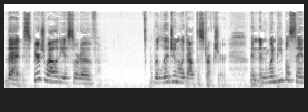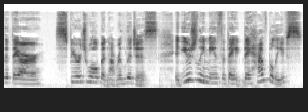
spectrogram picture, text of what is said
that spirituality is sort of religion without the structure. And, and when people say that they are spiritual but not religious, it usually means that they, they have beliefs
